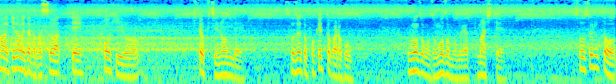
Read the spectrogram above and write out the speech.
まあ諦めたのが座ってコーヒーを一口飲んでそうするとポケットからこうもぞもぞもぞもぞやってまして。そうすると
